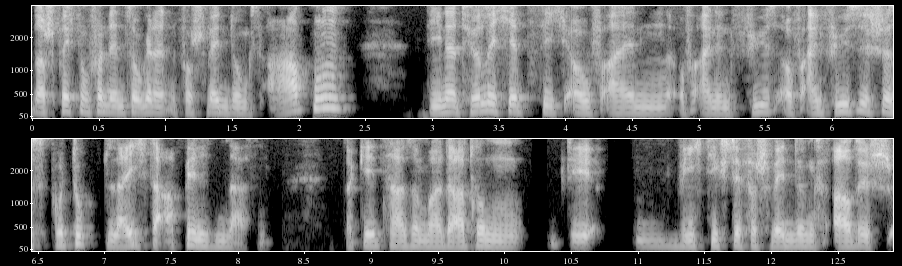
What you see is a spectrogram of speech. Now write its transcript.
da spricht man von den sogenannten Verschwendungsarten, die natürlich jetzt sich auf ein, auf, einen, auf ein physisches Produkt leichter abbilden lassen. Da geht es also mal darum, die wichtigste Verschwendungsart ist,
